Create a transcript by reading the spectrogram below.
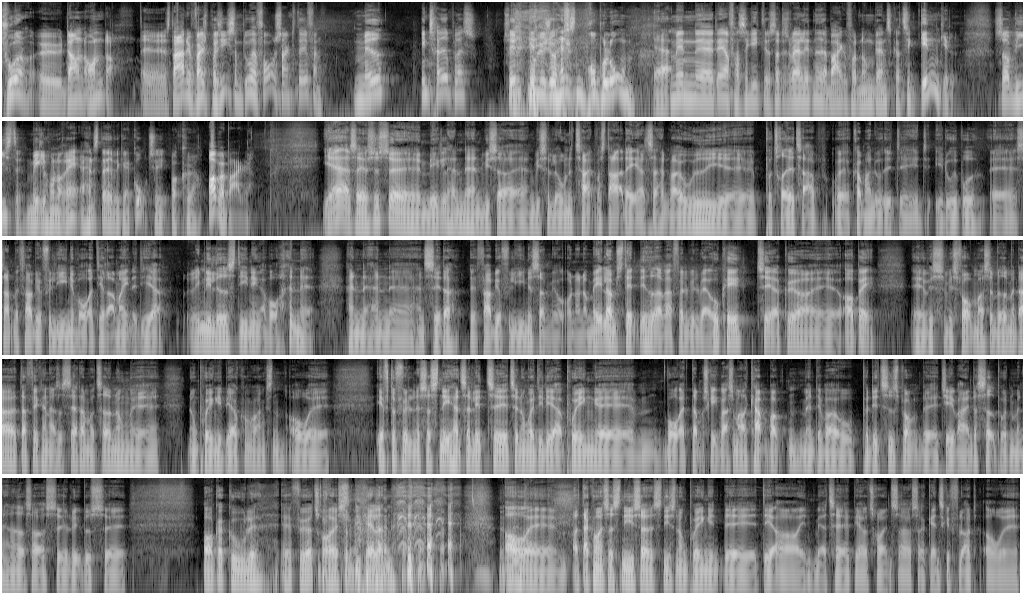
Tour øh, Down Under øh, startede faktisk præcis, som du har forudsagt, Stefan, med en tredjeplads til Julius Johansen Propologen. ja. Men øh, derfra så gik det så desværre lidt ned ad bakke for den unge dansker. Til gengæld så viste Mikkel Honoré, at han stadigvæk er god til at køre op ad bakke. Ja, altså jeg synes øh, Mikkel han, han, viser, han viser lovende tegn fra start af. Altså han var jo ude i, øh, på tredje etape, øh, kommer han ud i et, et, et udbrud sammen med Fabio Felline, hvor de rammer en af de her rimelig ledestigninger, hvor han, han, han, han sætter Fabio Felline, som jo under normale omstændigheder i hvert fald ville være okay til at køre uh, opad, hvis, hvis formen også er med. Men der, der fik han altså sat ham og taget nogle, nogle point i bjergkonkurrencen, og efterfølgende så sne han sig lidt til, til nogle af de der point, øh, hvor at der måske ikke var så meget kamp om den, men det var jo på det tidspunkt øh, Jay Vine, der sad på den, men han havde så også øh, løbets øh, okkergule øh, føretrøje, som de kalder den. og, øh, og der kunne han så snige, så, snige nogle point ind øh, der, og endte med at tage bjergetrøjen, så, så ganske flot, og øh,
